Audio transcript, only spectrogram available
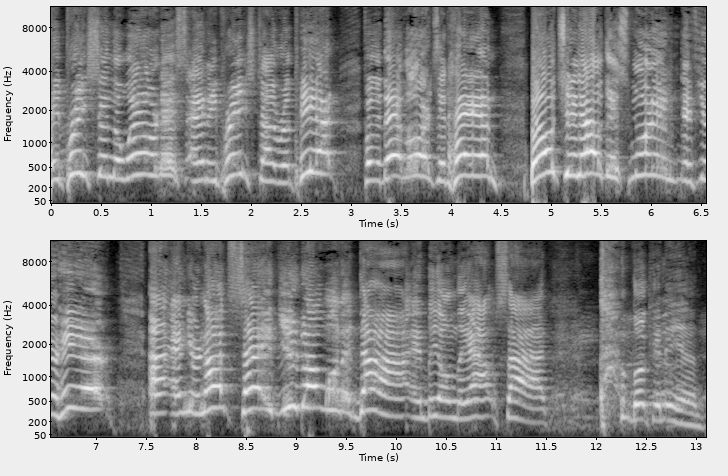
He preached in the wilderness and he preached to repent for the day of the Lord's at hand. But want you know this morning, if you're here uh, and you're not saved, you don't want to die and be on the outside looking in.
